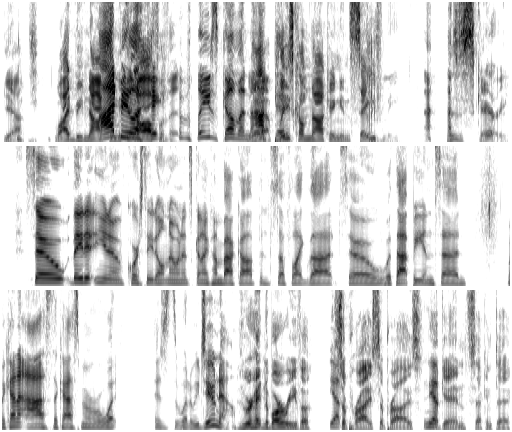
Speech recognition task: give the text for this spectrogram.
yeah, well, I'd be knocking I'd to be get like, off of it. please come and Yeah, knock. please come knocking and save me. this is scary. So they didn't, you know, of course they don't know when it's going to come back up and stuff like that. So with that being said, we kind of asked the cast member what is what do we do now? We're heading to Bar Riva. Yep. Surprise, surprise. Yep. Again, second day.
